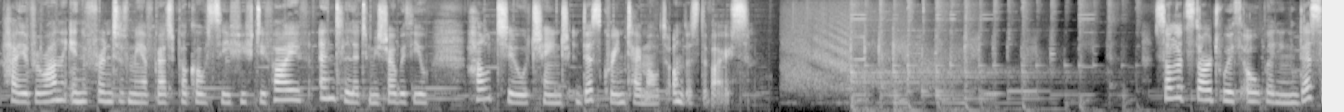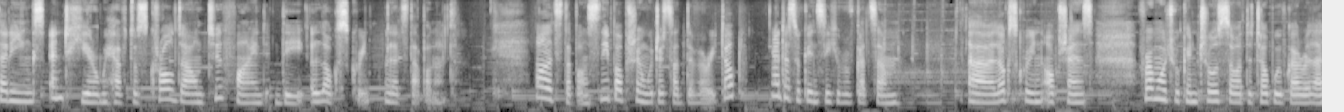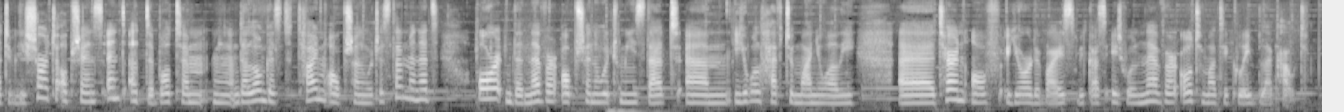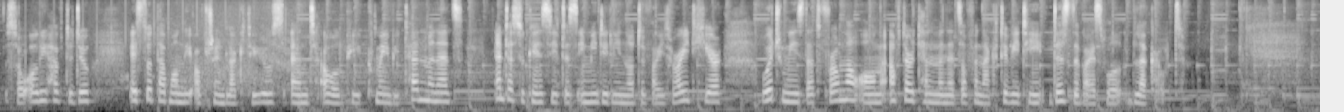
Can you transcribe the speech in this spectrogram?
Hi everyone, in front of me I've got Poco C55 and let me share with you how to change the screen timeout on this device. So let's start with opening the settings and here we have to scroll down to find the lock screen. Let's tap on it. Now let's tap on sleep option which is at the very top and as you can see here we've got some uh, lock screen options from which we can choose. So at the top we've got relatively short options and at the bottom mm, the longest time option which is 10 minutes or the never option which means that um, you will have to manually uh, turn off your device because it will never automatically black out. So all you have to do is to tap on the option you'd like to use and I will pick maybe 10 minutes and as you can see it is immediately notified right here which means that from now on after 10 minutes of an activity this device will black out.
